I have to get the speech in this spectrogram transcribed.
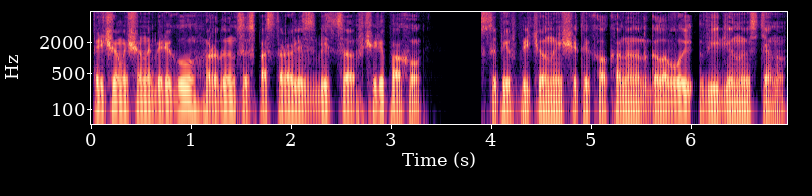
Причем еще на берегу ордынцы постарались сбиться в черепаху, сцепив плетеные щиты колкана над головой в единую стену.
